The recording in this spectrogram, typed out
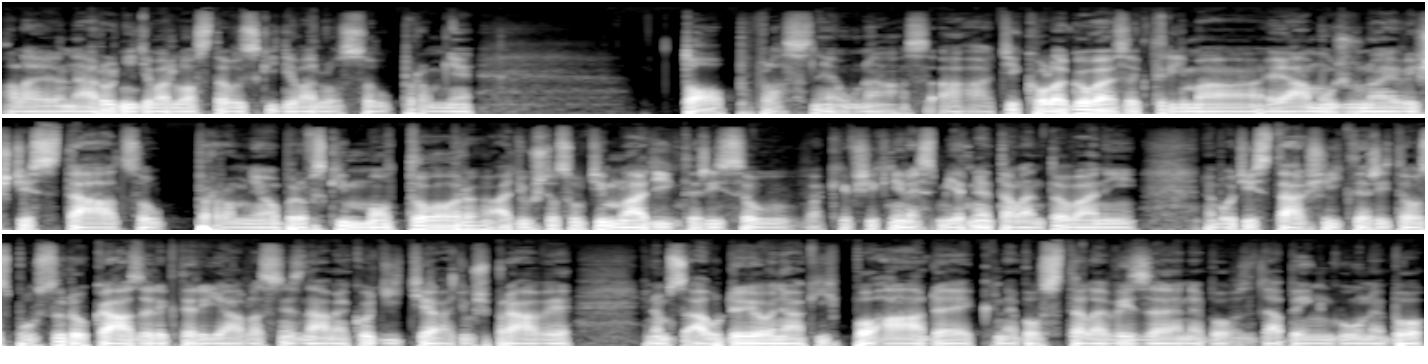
ale Národní divadlo a Stavovský divadlo jsou pro mě top vlastně u nás. A ti kolegové, se kterými já můžu na jevišti stát, jsou pro mě obrovský motor, ať už to jsou ti mladí, kteří jsou taky všichni nesmírně talentovaní, nebo ti starší, kteří toho spoustu dokázali, který já vlastně znám jako dítě, ať už právě jenom z audio nějakých pohádek, nebo z televize, nebo z dubbingu, nebo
